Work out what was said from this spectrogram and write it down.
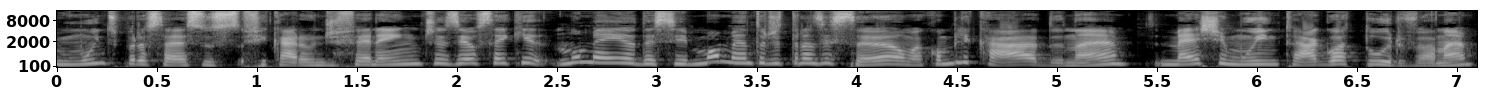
muitos processos ficaram diferentes, e eu sei que no meio desse momento de transição, é complicado, né? Mexe muito, é água turva, né?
